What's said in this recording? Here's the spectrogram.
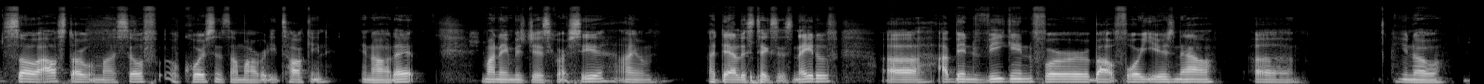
So I'll start with myself, of course, since I'm already talking and all that. My name is Jesse Garcia. I am a Dallas, Texas native. Uh, I've been vegan for about four years now. Uh, you know, I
